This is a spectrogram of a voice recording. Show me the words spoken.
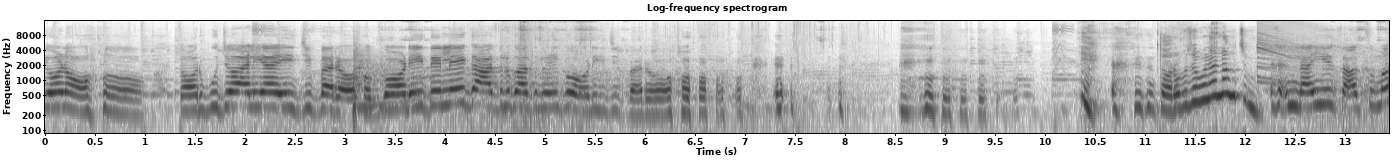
कण तरबुज जबार गड़े गाधल गाधल गड़ी जीवार तरबुज भाई लगुच नाई शाशुमा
